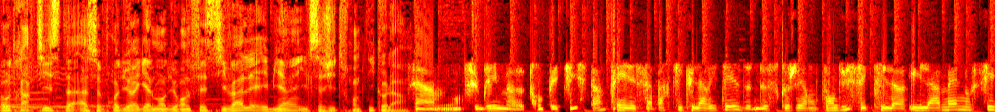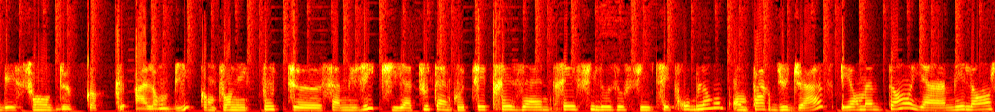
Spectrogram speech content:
Autre artiste à se produire également durant le festival, eh bien, il s'agit de Franck Nicolas. C'est un sublime trompettiste. Hein. Et sa particularité de, ce que j'ai entendu, c'est qu'il il amène aussi des sons de coq à lambi. Quand on écoute euh, sa musique, il y a tout un côté très zen, très philosophique. C'est troublant. On part du jazz et en même temps, il y a un mélange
